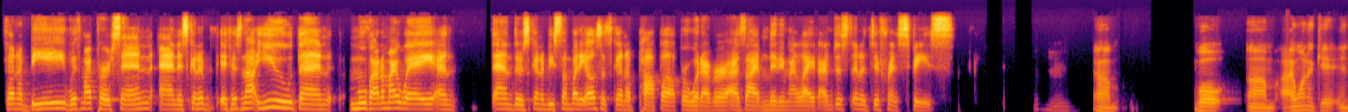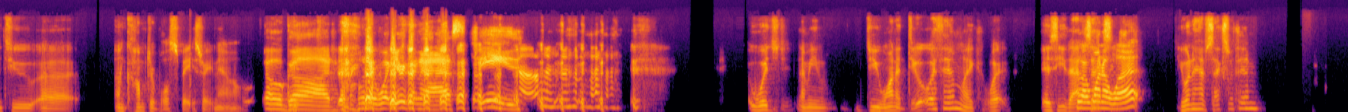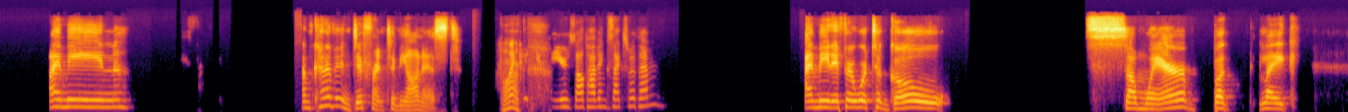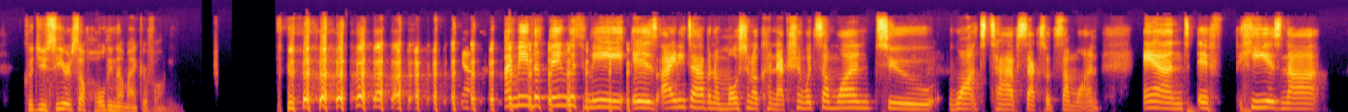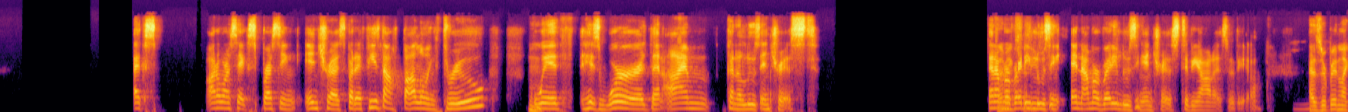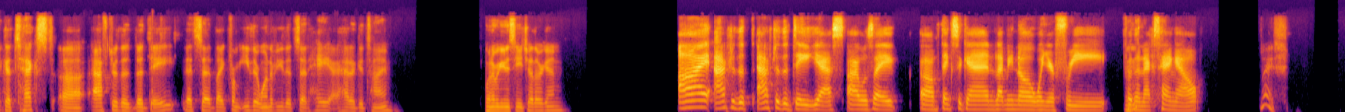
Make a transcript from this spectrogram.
gonna be with my person and it's gonna if it's not you then move out of my way and and there's gonna be somebody else that's gonna pop up or whatever as i'm living my life i'm just in a different space mm-hmm. Um, well, um, I want to get into uh uncomfortable space right now. Oh God. I wonder what you're gonna ask. Jeez. Would you, I mean, do you want to do it with him? Like what is he that? Do I want to what? You want to have sex with him? I mean, I'm kind of indifferent to be honest. Fuck. Like, could you see yourself having sex with him? I mean, if it were to go somewhere, but like, could you see yourself holding that microphone? yeah. I mean, the thing with me is I need to have an emotional connection with someone to want to have sex with someone. And mm. if he is not ex- I don't want to say expressing interest, but if he's not following through mm-hmm. with his word, then I'm going to lose interest. And that I'm already sense. losing and I'm already losing interest to be honest with you. Has there been like a text uh after the the date that said like from either one of you that said, "Hey, I had a good time." When are we going to see each other again? I after the after the date, yes, I was like, um, thanks again. Let me know when you're free for the next hangout. Nice.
